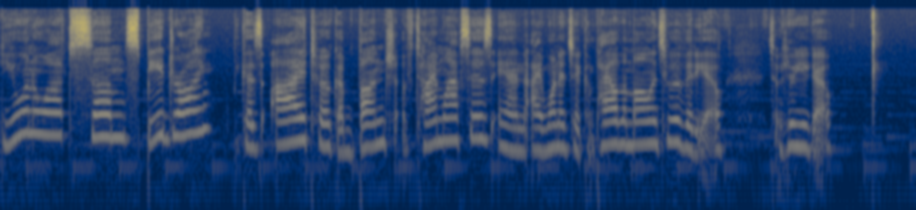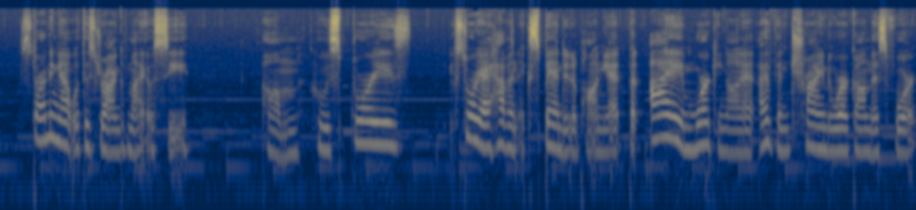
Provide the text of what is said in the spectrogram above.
Do you want to watch some speed drawing? Because I took a bunch of time lapses and I wanted to compile them all into a video. So here you go. Starting out with this drawing of my OC, um, whose stories story I haven't expanded upon yet, but I am working on it. I've been trying to work on this for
